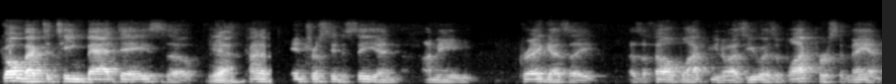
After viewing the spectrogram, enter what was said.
going back to Team Bad Days. So Yeah, kind of interesting to see. And I mean, Greg, as a as a fellow black, you know, as you as a black person, man,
